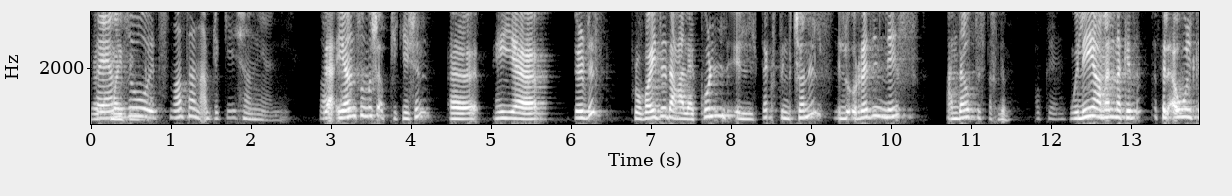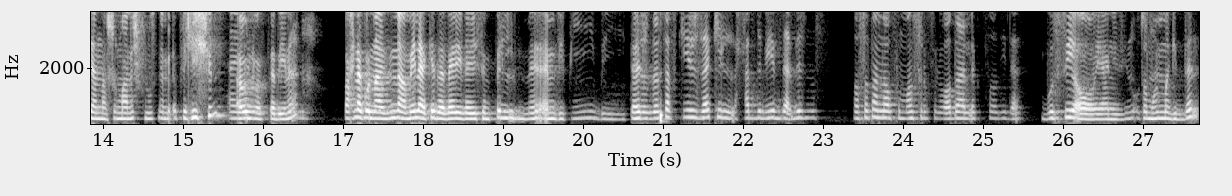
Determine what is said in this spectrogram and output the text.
فيانزو. it's not an application يعني؟ لا يانزو مش application هي service provided على كل ال texting channels اللي already الناس عندها وبتستخدمها. أوكي. وليه عملنا كده؟ في الأول كان عشان معناش فلوس نعمل application أيوة. أول ما ابتدينا. فإحنا كنا عايزين نعملها كده very very simple M V P بت test. ده تفكير ذكي لحد بيبدأ business خاصة لو في مصر في الوضع الاقتصادي ده. بصي آه يعني دي نقطة مهمة جدا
